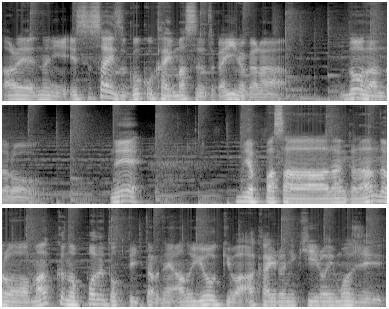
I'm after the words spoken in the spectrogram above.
あれ何、S サイズ5個買いますとかいいのかな？どうなんだろう？ねやっぱさ、なんかなんだろう、マックのポテトって言ったらね、あの容器は赤色に黄色い文字、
